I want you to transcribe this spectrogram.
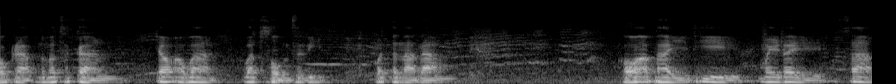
อกราบนมัสการเจ้าอาวาสวัดสมสิริวัฒนาราม ขออภัยที่ไม่ได้ทราบ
